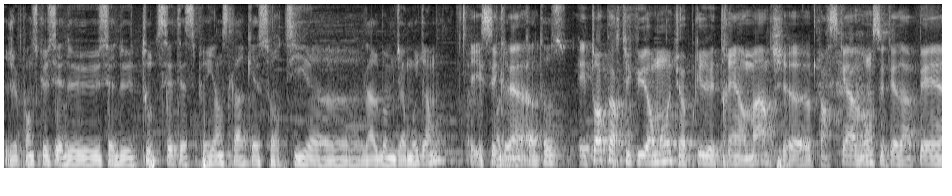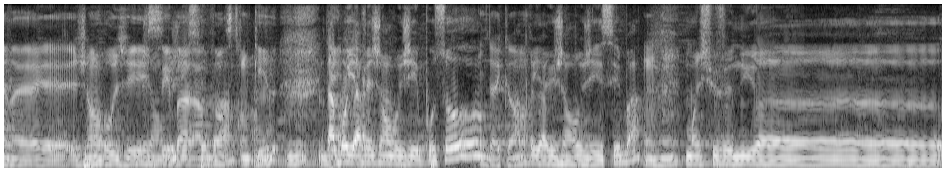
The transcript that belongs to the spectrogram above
je pense que c'est de, c'est de toute cette expérience-là qu'est sorti l'album Djamo Djamo et c'est en 2014. Et toi particulièrement, tu as pris le train en marche parce qu'avant c'était la paire Jean-Roger, Seba, la force tranquille. D'abord, il y avait Jean-Roger Posso. D'accord. Après, il y a eu Jean-Roger et Seba. Mhm. Moi, je suis venu euh,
